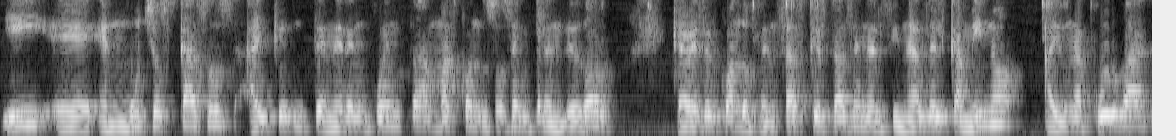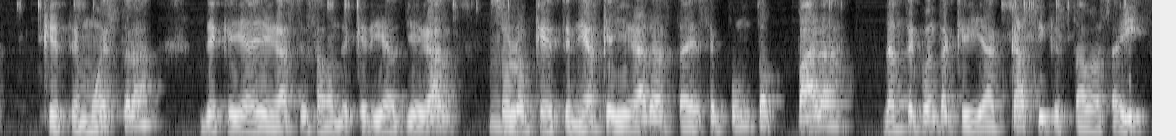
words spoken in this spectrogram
y eh, en muchos casos hay que tener en cuenta, más cuando sos emprendedor, que a veces cuando pensás que estás en el final del camino, hay una curva que te muestra de que ya llegaste a donde querías llegar, solo que tenías que llegar hasta ese punto para darte cuenta que ya casi que estabas ahí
